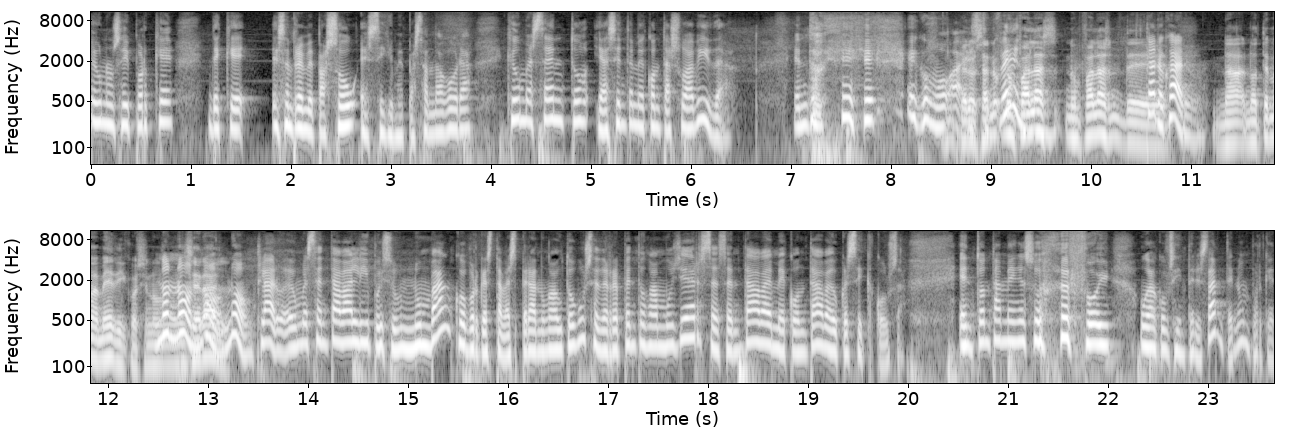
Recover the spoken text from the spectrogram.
eu non sei por qué, de que e sempre me pasou, e sigue me pasando agora, que eu me sento e a xente me conta a súa vida. Entón, é como... Ah, Pero, o sea, non, non falas, non falas de... Claro, claro. Na, no tema médico, senón no, no, xeral. Non, non, claro. Eu me sentaba ali pois, nun banco porque estaba esperando un autobús e de repente unha muller se sentaba e me contaba eu que sei que cousa. Entón tamén eso foi unha cousa interesante, non? Porque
